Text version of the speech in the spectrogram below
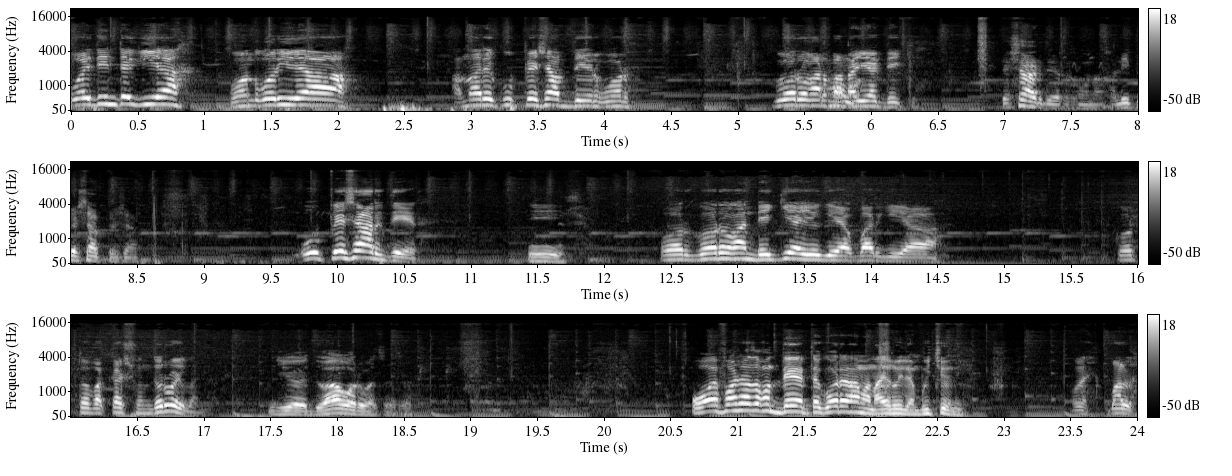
ওই দিনটা গিয়া ফোন করিয়া আমারে খুব পেশাব দের কর গরর গান বানাইয়া দেখি প্রেশার দিয়ে রাখো না খালি প্রেশার প্রেশার ও পেশার দের হুম ওর গরর গান দেখি আইও গিয়া একবার গিয়া গর তো বাক্কা সুন্দর হইবা না? জিও দোয়া করবা চাচা ওই পয়সা যখন দে তে করে আমার নাই হইলাম বুঝছ নি? ওই বালা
